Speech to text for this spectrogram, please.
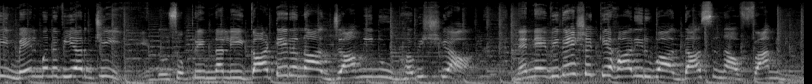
ಮೇಲ್ಮನವಿ ಅರ್ಜಿ. ಇಂದು ಸುಪ್ರೀಂನಲ್ಲಿ ಕಾಟೇರನ ಜಾಮೀನು ಭವಿಷ್ಯ. ನಿನ್ನೆ ವಿದೇಶಕ್ಕೆ ಹಾರಿರುವ ದಾಸನ ಫ್ಯಾಮಿಲಿ.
